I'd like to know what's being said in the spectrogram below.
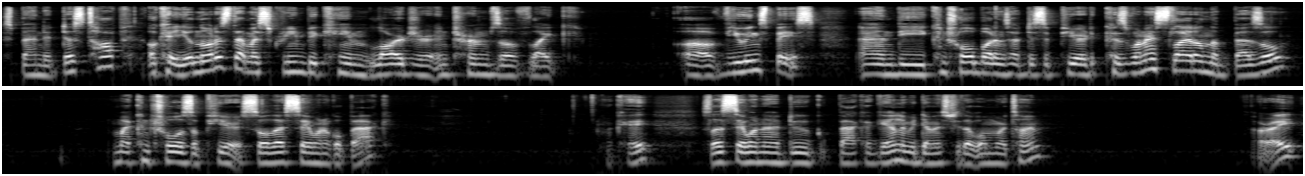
expanded desktop. Okay, you'll notice that my screen became larger in terms of like uh, viewing space and the control buttons have disappeared because when I slide on the bezel, my controls appear. So let's say when I want to go back. Okay, so let's say when I do back again. Let me demonstrate that one more time. All right,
